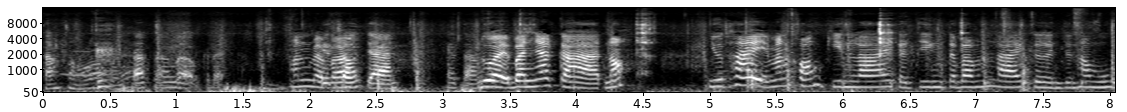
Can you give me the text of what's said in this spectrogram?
ตามสองรอบไปแล้วตักตั้งเราก็ได้มันแบบเป็นว่าสองจานให้ตามด้วยบรรยากาศเนาะอยู่ไทยมันของกินร้ายก็จริงแต่ว่ามันร้ายเกินจนเท่าโมโห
